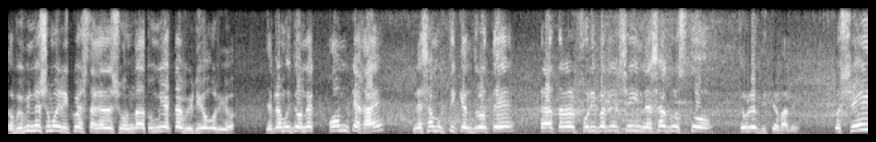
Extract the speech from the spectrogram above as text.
তো বিভিন্ন সময় রিকোয়েস্ট থাকে যে সন্ধ্যা তুমি একটা ভিডিও করিও যেটার মধ্যে অনেক কম টাকায় নেশামুক্তি কেন্দ্রতে তারা তার পরিবারের সেই নেশাগ্রস্ত কেউ দিতে পারে। তো সেই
